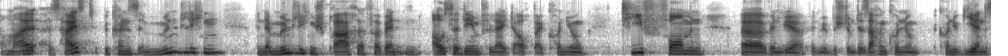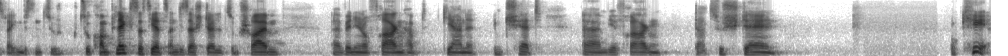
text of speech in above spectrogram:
nochmal, das heißt, wir können es im mündlichen, in der mündlichen Sprache verwenden, außerdem vielleicht auch bei Konjunktivformen, äh, wenn, wir, wenn wir bestimmte Sachen konjugieren. Das ist vielleicht ein bisschen zu, zu komplex, das jetzt an dieser Stelle zu beschreiben. Äh, wenn ihr noch Fragen habt, gerne im Chat äh, mir Fragen dazu stellen. Okay,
